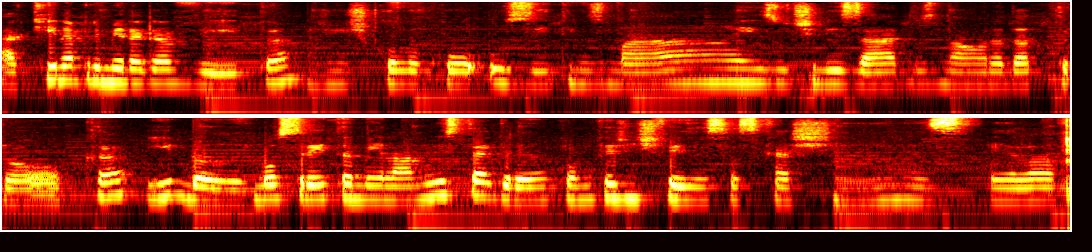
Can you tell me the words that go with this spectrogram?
aqui na primeira gaveta, a gente colocou os itens mais utilizados na hora da troca e banho. Mostrei também lá no Instagram como que a gente fez essas caixinhas. Elas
